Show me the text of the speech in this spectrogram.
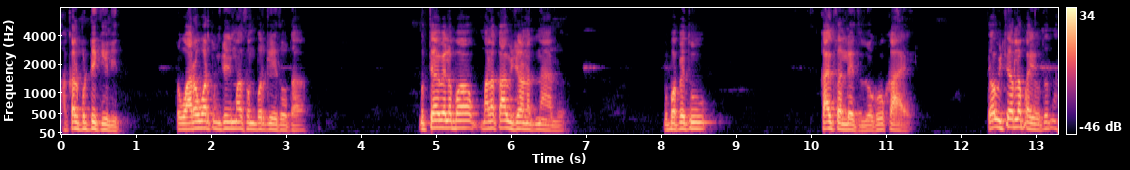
हकालपट्टी केलीत तर वारंवार तुमच्याशी माझा संपर्क येत होता. मग त्यावेळेला बा मला का विचारण्यात नाही आलं? मग बापे तू काय चाललं आहे तुझं? गो काय? तेव्हा विचारला पाहिजे होतं ना.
